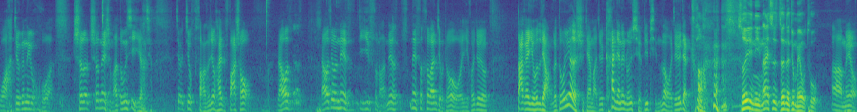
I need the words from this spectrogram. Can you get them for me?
哇，就跟那个火吃了吃了那什么东西一样，就就就嗓子就开始发烧，然后然后就是那次第一次嘛，那那次喝完酒之后，我以后就。大概有两个多月的时间吧，就看见那种雪碧瓶子，我就有点怵所以你那次真的就没有吐？啊，没有。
